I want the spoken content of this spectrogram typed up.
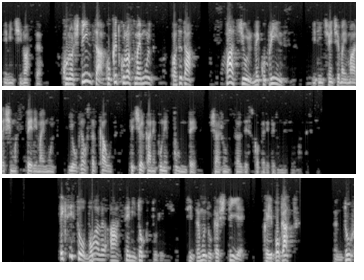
e mincinoasă. Cunoștința, cu cât cunosc mai mult, cu atâta spațiul necuprins e din ce în ce mai mare și mă sperie mai mult. Eu vreau să-L caut pe Cel care ne pune punte și ajung să-L descopere pe Dumnezeu mai Există o boală a semidoctului. Simțământul că știe că e bogat în duh.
